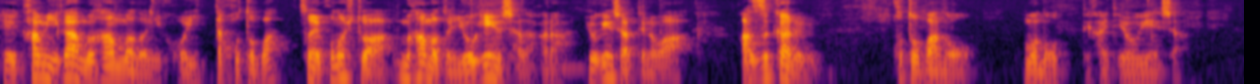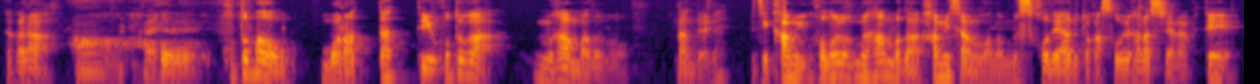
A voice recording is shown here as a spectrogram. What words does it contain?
えー神がムハンマドにこう言った言葉。つまりこの人はムハンマドの預言者だから、預言者っていうのは預かる言葉のものって書いて預言者。だから、はい、はい。こう、言葉をもらったっていうことが、ムハンマドの、なんだよね。別に神、このムハンマドは神様の息子であるとかそういう話じゃなくて、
